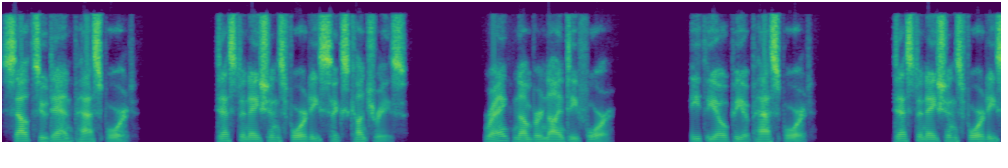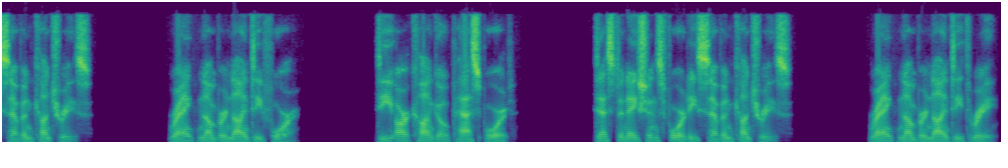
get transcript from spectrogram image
South Sudan Passport. Destinations 46 countries. Rank number 94. Ethiopia Passport. Destinations 47 countries. Rank number 94. DR Congo Passport. Destinations 47 countries. Rank number 93.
